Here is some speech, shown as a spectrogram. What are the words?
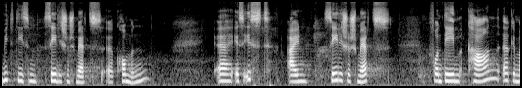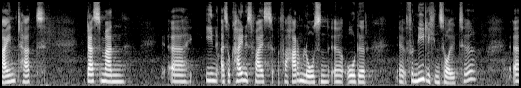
mit diesem seelischen Schmerz äh, kommen. Es ist ein seelischer Schmerz, von dem Kahn gemeint hat, dass man ihn also keinesfalls verharmlosen äh, oder äh, verniedlichen sollte. Äh,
